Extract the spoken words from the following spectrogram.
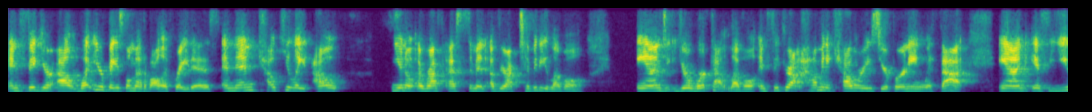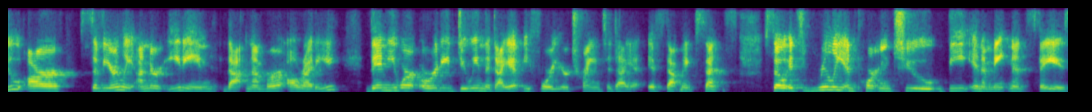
and figure out what your basal metabolic rate is and then calculate out you know a rough estimate of your activity level and your workout level and figure out how many calories you're burning with that. And if you are severely under eating that number already, then you are already doing the diet before you're trying to diet, if that makes sense. So it's really important to be in a maintenance phase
